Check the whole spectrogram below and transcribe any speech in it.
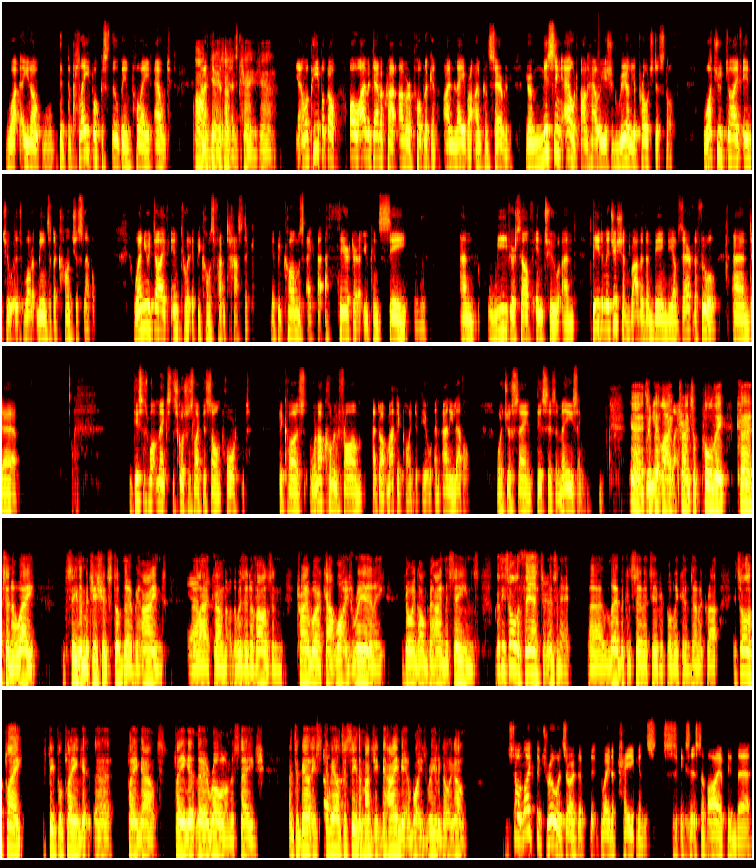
What you know, the, the playbook is still being played out. Oh, yeah, it hasn't changed, yeah. Yeah, and when people go, oh, I'm a Democrat, I'm a Republican, I'm Labour, I'm Conservative, you're missing out on how you should really approach this stuff. What you dive into is what it means at a conscious level. When you dive into it, it becomes fantastic. It becomes a, a theater that you can see mm-hmm. And weave yourself into and be the magician rather than being the observer, the fool. And uh, this is what makes discussions like this so important because we're not coming from a dogmatic point of view at any level. We're just saying this is amazing. Yeah, it's Bring a bit it like trying to pull the curtain away, see the magician stood there behind, yeah. uh, like on The Wizard of Oz, and try and work out what is really going on behind the scenes. Because it's all a theatre, isn't it? Uh, Labour, Conservative, Republican, Democrat. It's all a play. It's people playing it, uh, playing out, playing their role on the stage, and to be able to be able to see the magic behind it and what is really going on. So, like the Druids or the, the, way the pagans exist survived in the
